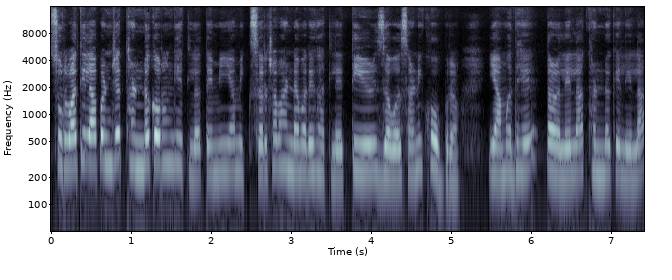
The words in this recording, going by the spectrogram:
सुरुवातीला आपण जे थंड करून घेतलं ते मी या मिक्सरच्या भांड्यामध्ये घातले तीळ जवस आणि खोबरं. यामध्ये तळलेला थंड केलेला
